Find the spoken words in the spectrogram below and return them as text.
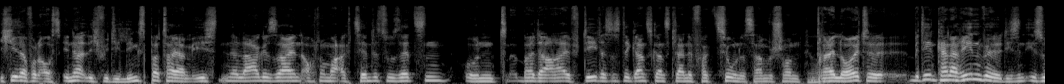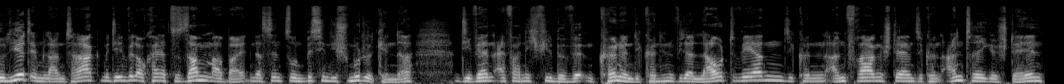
ich gehe davon aus, inhaltlich für die Linkspartei am ehesten in der Lage sein, auch nochmal Akzente zu setzen. Und bei der AfD, das ist eine ganz, ganz kleine Fraktion. Das haben wir schon. Ja. Drei Leute, mit denen keiner reden will. Die sind isoliert im Landtag. Mit denen will auch keiner zusammenarbeiten. Das sind so ein bisschen die Schmuddelkinder. Die werden einfach nicht viel bewirken können. Die können hin und wieder laut werden. Sie können Anfragen stellen. Sie können Anträge stellen.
